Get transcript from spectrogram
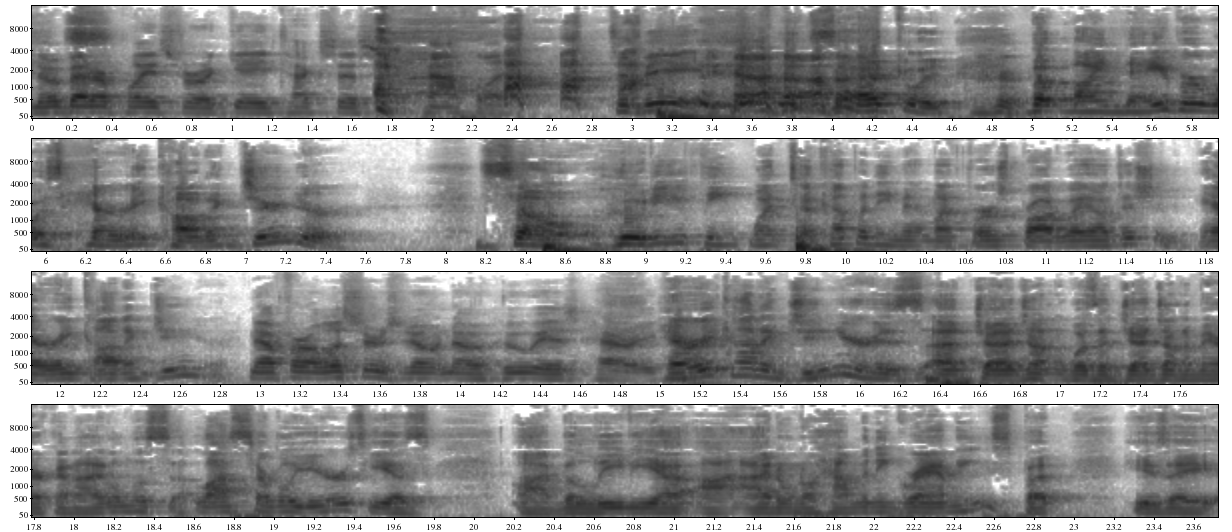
No better place for a gay Texas Catholic to be. exactly. But my neighbor was Harry Connick Jr. So who do you think went to accompany me at my first Broadway audition? Harry Connick Jr. now, for our listeners who don't know, who is Harry? Harry Connick Jr. is a judge on was a judge on American Idol this last several years. He has, I believe, he I, I don't know how many Grammys, but he is a,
